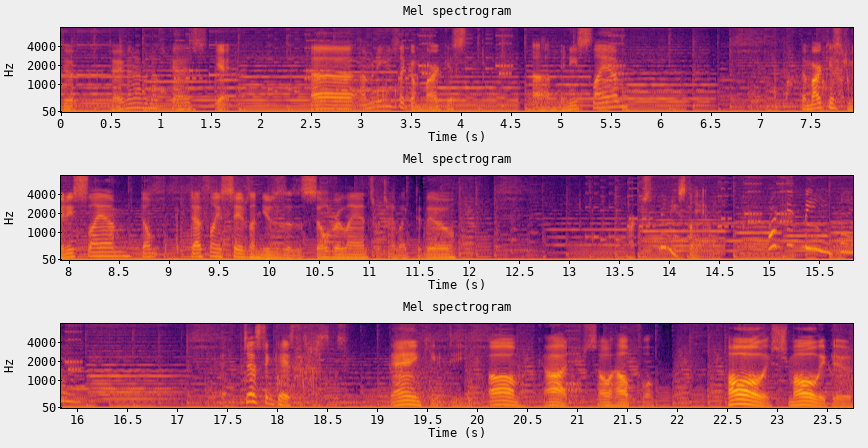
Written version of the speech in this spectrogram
Do, do I even have enough guys? Yeah. Uh, I'm gonna use like a Marcus uh, mini slam. The Marcus Mini Slam don't definitely saves on uses as a Silver Lance, which I like to do. Marcus Mini Slam. Marcus Mini Slam. Just in case this misses. Thank you, D. Oh my god, you're so helpful. Holy schmoly, dude.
